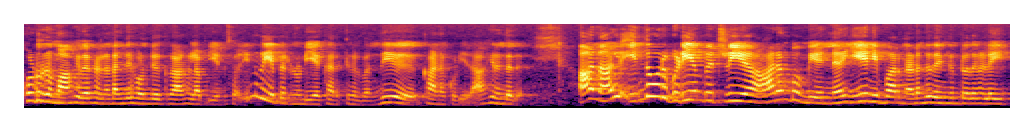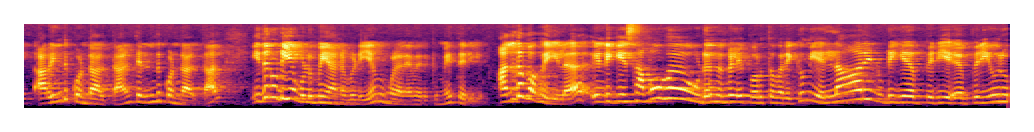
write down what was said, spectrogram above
கொடூரமாக இவர்கள் நடந்து கொண்டிருக்கிறார்கள் அப்படின்னு சொல்லி நிறைய பேருடைய கருத்துக்கள் வந்து காணக்கூடியதாக இருந்தது. ஆனால் இந்த ஒரு விடயம் பற்றிய ஆரம்பம் என்ன? ஏன் இவ்வாறு நடந்தது என்கின்றதுகளை அறிந்து கொண்டால்தான் தெரிந்து கொண்டால்தான் இதனுடைய முழுமையான விடயம் உங்கள் அனைவருக்குமே தெரியும். அந்த வகையில் இன்றைக்கு சமூக ஊடகங்களை பொறுத்த வரைக்கும் எல்லாரினுடைய பெரிய பெரிய ஒரு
